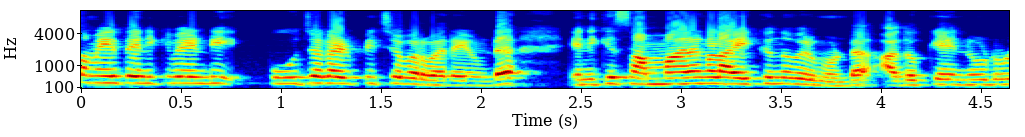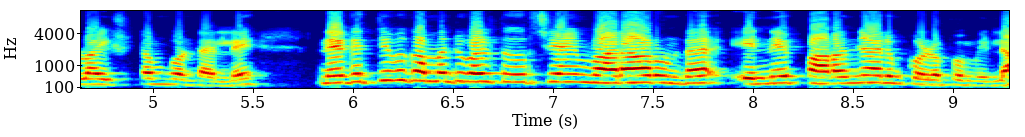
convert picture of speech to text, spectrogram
സമയത്ത് എനിക്ക് വേണ്ടി പൂജ കഴിപ്പിച്ചവർ വരെയുണ്ട്. എനിക്ക് സമ്മാനങ്ങൾ അയക്കുന്നവരുമുണ്ട്. അതൊക്കെ എന്നോടുള്ള ഇഷ്ടം കൊണ്ടല്ലേ. നെഗറ്റീവ് കമന്റുകൾ തീർച്ചയായും വരാറുണ്ട്. എന്നെ പറഞ്ഞാലും കുഴപ്പമില്ല.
